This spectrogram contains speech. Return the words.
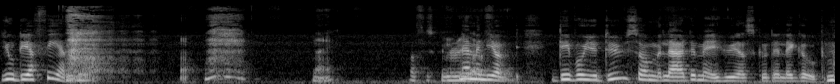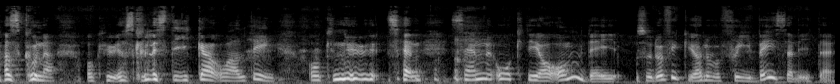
Gjorde jag fel då? Nej. Varför skulle du Nej, göra men jag, det var ju du som lärde mig hur jag skulle lägga upp maskorna och hur jag skulle stika och allting. Och nu sen, sen åkte jag om dig så då fick jag lov att freebasea lite.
